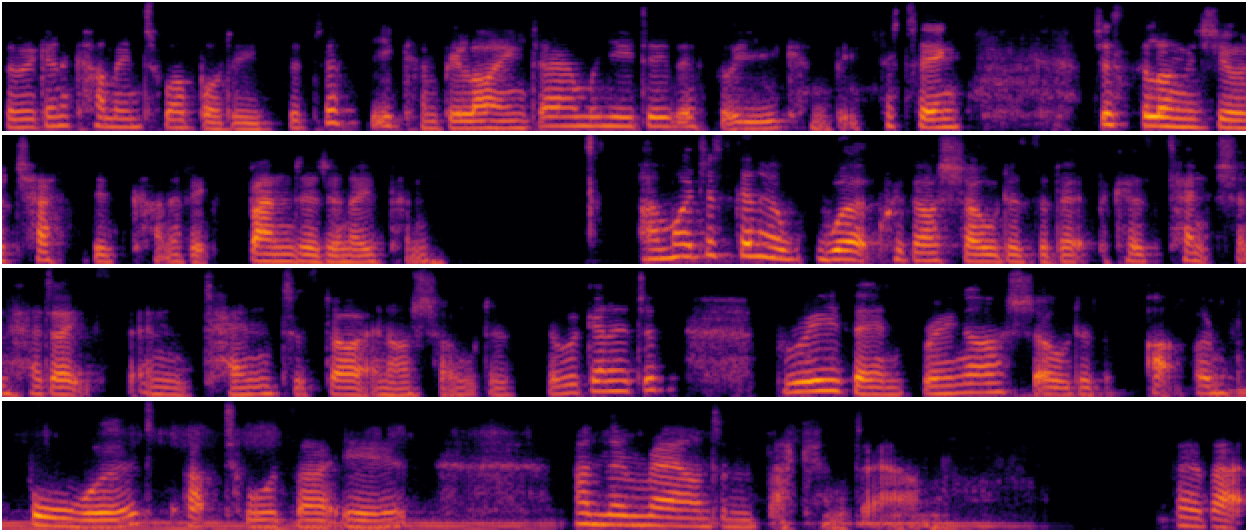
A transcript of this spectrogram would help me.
So we're going to come into our bodies. So just you can be lying down when you do this or you can be sitting just so long as your chest is kind of expanded and open. And we're just going to work with our shoulders a bit because tension headaches and tend to start in our shoulders. So we're going to just breathe in, bring our shoulders up and forward, up towards our ears, and then round and back and down. So that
